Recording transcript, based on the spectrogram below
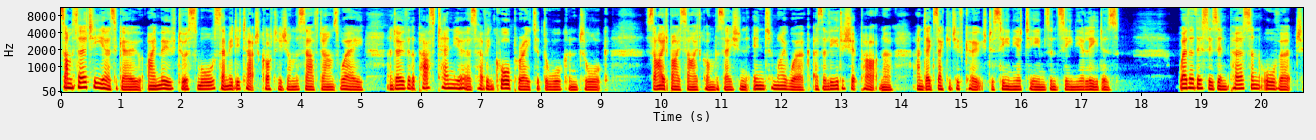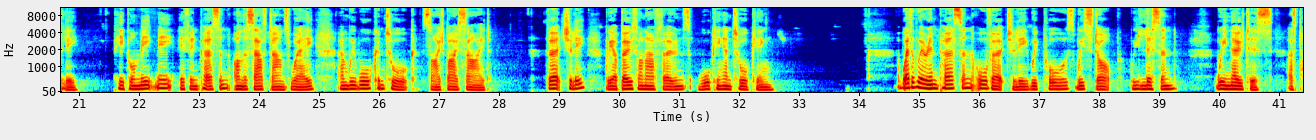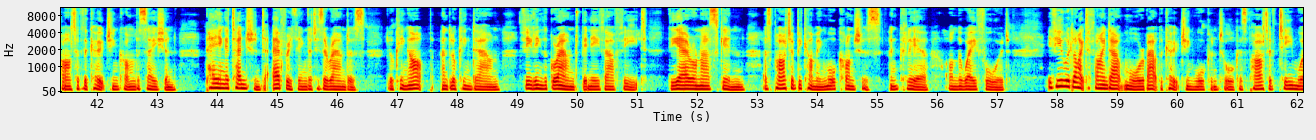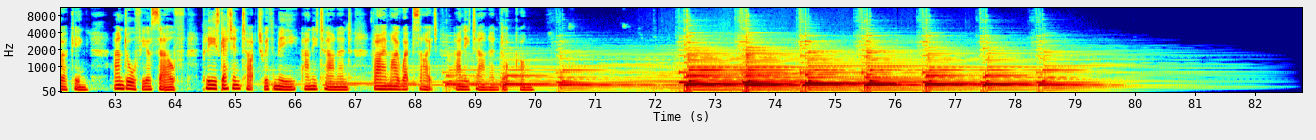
Some 30 years ago, I moved to a small semi-detached cottage on the South Downs Way, and over the past 10 years have incorporated the walk and talk side by side conversation into my work as a leadership partner and executive coach to senior teams and senior leaders. Whether this is in person or virtually, people meet me, if in person, on the South Downs Way, and we walk and talk side by side. Virtually, we are both on our phones, walking and talking. Whether we're in person or virtually, we pause, we stop, we listen, we notice as part of the coaching conversation, paying attention to everything that is around us, looking up and looking down, feeling the ground beneath our feet, the air on our skin as part of becoming more conscious and clear on the way forward if you would like to find out more about the coaching walk and talk as part of team working and or for yourself, please get in touch with me, Annie Townend, via my website, annietownend.com.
